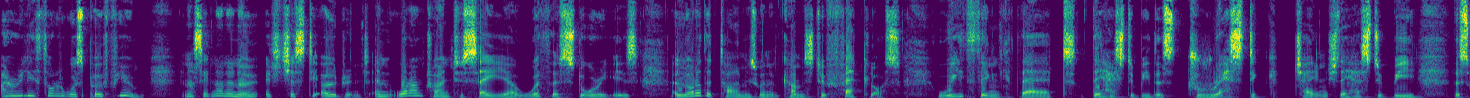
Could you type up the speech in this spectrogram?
I really thought it was perfume. And I said, no, no, no, it's just deodorant. And what I'm trying to say here with the story is a lot of the times when it comes to fat loss, we think that there has to be this drastic change. There has to be this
